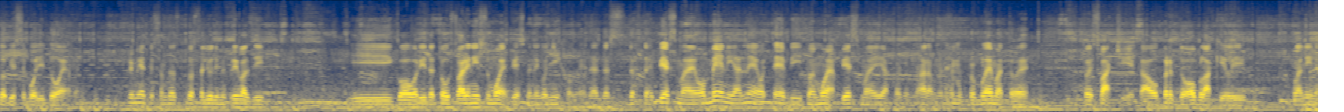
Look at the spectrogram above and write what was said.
dobije se bolji dojam. Primijetio sam da dosta ljudi mi prilazi i govori da to u stvari nisu moje pjesme nego njihove, da, da, da, da je pjesma je o meni, a ne o tebi to je moja pjesma i ja kažem naravno nema problema, to je, to je svačije, kao brdo, oblak ili planina.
